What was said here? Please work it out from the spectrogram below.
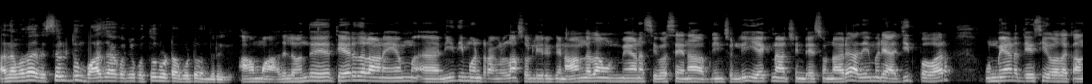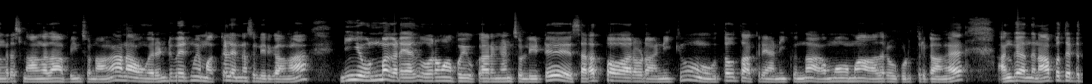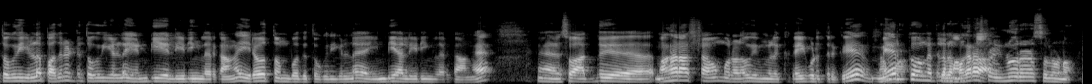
அந்த மாதிரி தான் ரிசல்ட்டும் பாஜக கொஞ்சம் குத்து போட்டு வந்திருக்கு. ஆமா அதுல வந்து தேர்தல் ஆணையம் நீதிமன்றங்கள்லாம் சொல்லியிருக்கு. நாங்க தான் உண்மையான சிவசேனா அப்படின்னு சொல்லி ஏக்நாத் ஷிண்டே சொன்னாரு. அதே மாதிரி அஜித் பவார் உண்மையான தேசியவாத காங்கிரஸ் நாங்க தான் அப்படின்னு சொன்னாங்க. ஆனா அவங்க ரெண்டு பேருக்குமே மக்கள் என்ன சொல்லியிருக்காங்கன்னா நீங்க உண்மை கிடையாது ஓரமா போய் உட்காருங்கன்னு சொல்லிட்டு சரத்பவாரோட அணிக்கும் உத்தவ் தாக்கரே அணிக்கும் தான் அமோகமா ஆதரவு கொடுத்துருக்காங்க. அங்க அந்த நாற்பத்தெட்டு தொகுதிகளில் பதினெட்டு தொகுதிகளில் என்டிஏ லீடிங்ல இருக்காங்க. இருபத்தொன்பது தொகுதிகளில் இந்தியா லீடிங்ல இருக்காங்க. ஸோ அது மகாராஷ்டிராவும் ஓரளவு இவங்களுக்கு கை கொடுத்துருக்கு. மேற்கு வங்கத்துல மகாராஷ்டிரா இன்னொரு சொல்லணும்.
